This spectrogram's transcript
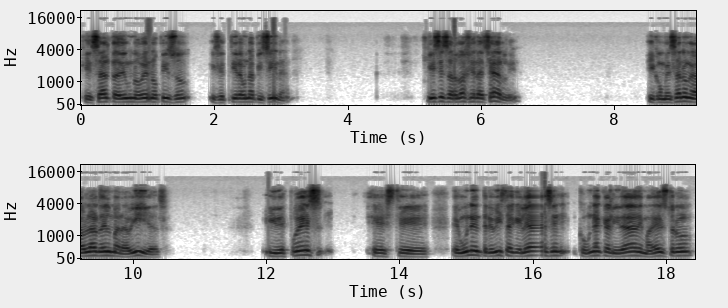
que salta de un noveno piso y se tira a una piscina. Y ese salvaje era Charlie. y comenzaron a hablar de él maravillas. Y después, este, en una entrevista que le hacen con una calidad de maestro,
